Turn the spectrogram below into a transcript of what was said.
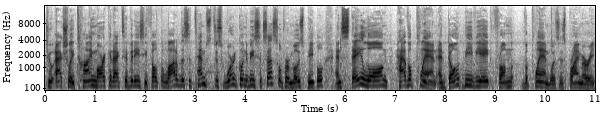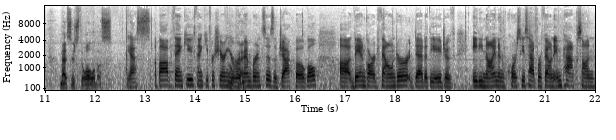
to actually time market activities. He felt a lot of these attempts just weren't going to be successful for most people. And stay long, have a plan, and don't deviate from the plan was his primary message to all of us. Yes. Bob, thank you. Thank you for sharing your okay. remembrances of Jack Bogle. Uh, Vanguard founder, dead at the age of 89. And of course, he's had profound impacts on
